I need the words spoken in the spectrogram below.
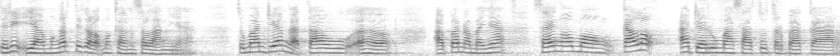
Jadi ya mengerti kalau megang selangnya. Cuman dia nggak tahu uh, apa namanya. Saya ngomong kalau ada rumah satu terbakar,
